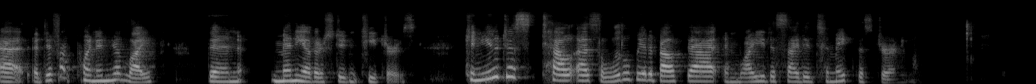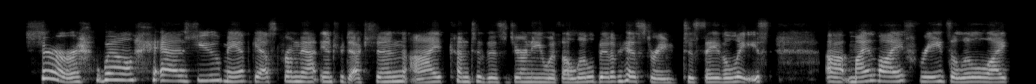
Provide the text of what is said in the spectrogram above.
at a different point in your life than many other student teachers. Can you just tell us a little bit about that and why you decided to make this journey? Sure. Well, as you may have guessed from that introduction, I've come to this journey with a little bit of history, to say the least. Uh, my life reads a little like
